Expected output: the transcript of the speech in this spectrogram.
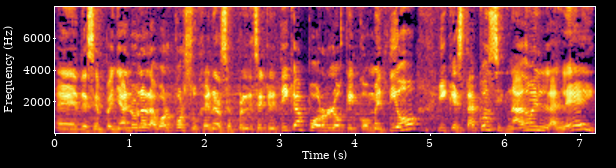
eh, desempeñando una labor por su género, se, se, critica por lo que cometió y que está consignado en la ley.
